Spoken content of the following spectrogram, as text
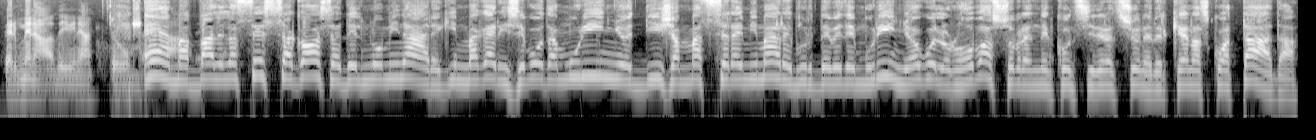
per me non la devi neanche commentare. Eh, ma vale la stessa cosa del nominare chi magari si vota Murigno e dice ammazzerai mare pur di vedere Murigno, quello non lo posso prendere in considerazione perché è una squattata,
